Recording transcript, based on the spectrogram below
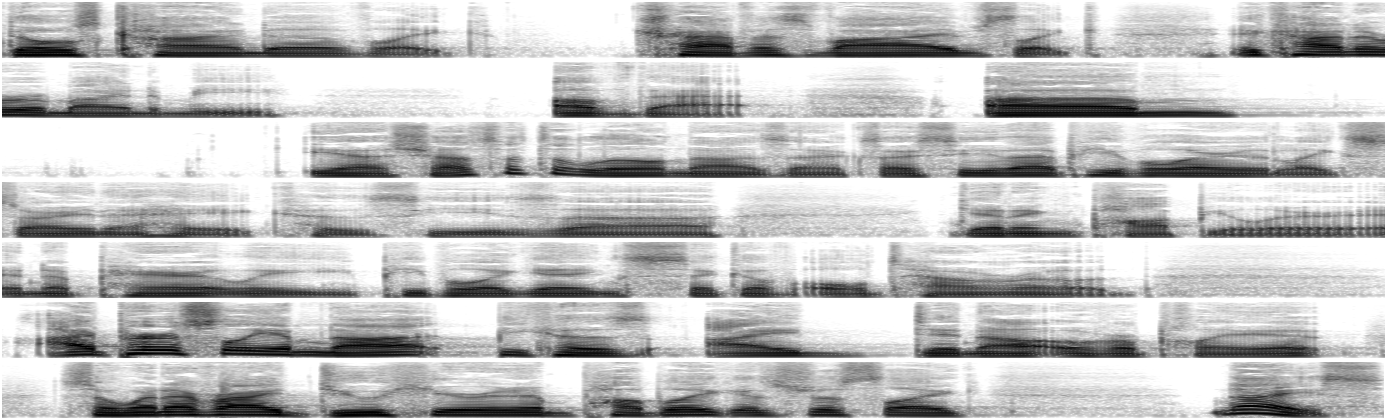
those kind of like Travis vibes. Like it kind of reminded me of that. Um, yeah, shouts out to Lil Nas X. I see that people are like starting to hate because he's uh, getting popular, and apparently people are getting sick of Old Town Road. I personally am not because I did not overplay it. So whenever I do hear it in public, it's just like nice,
